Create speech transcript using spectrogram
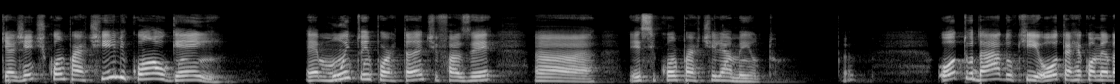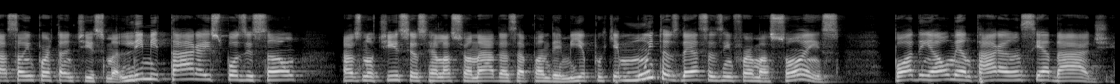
que a gente compartilhe com alguém. É muito importante fazer uh, esse compartilhamento. Outro dado que, outra recomendação importantíssima, limitar a exposição as notícias relacionadas à pandemia, porque muitas dessas informações podem aumentar a ansiedade.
